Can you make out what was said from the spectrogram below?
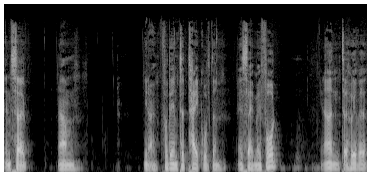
and so, um, you know, for them to take with them as they move forward, you know, and to whoever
